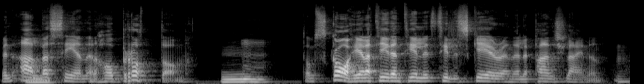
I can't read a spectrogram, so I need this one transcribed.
Men alla mm. scener har bråttom. Mm. mm. De ska hela tiden till, till scaren eller punchlinen. Mm.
